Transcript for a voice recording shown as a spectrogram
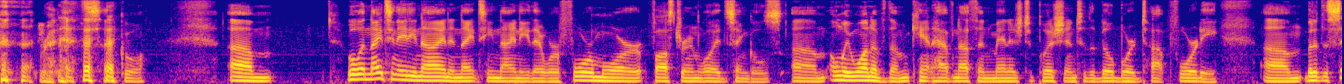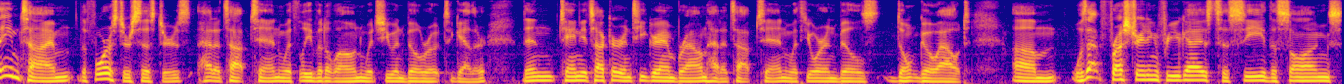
man. right. So cool. Um, well, in 1989 and 1990, there were four more Foster and Lloyd singles. Um, only one of them, Can't Have Nothing, managed to push into the Billboard Top 40. Um, but at the same time, the Forester sisters had a top 10 with Leave It Alone, which you and Bill wrote together. Then Tanya Tucker and T. Graham Brown had a top 10 with your and Bill's Don't Go Out. Um, was that frustrating for you guys to see the songs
